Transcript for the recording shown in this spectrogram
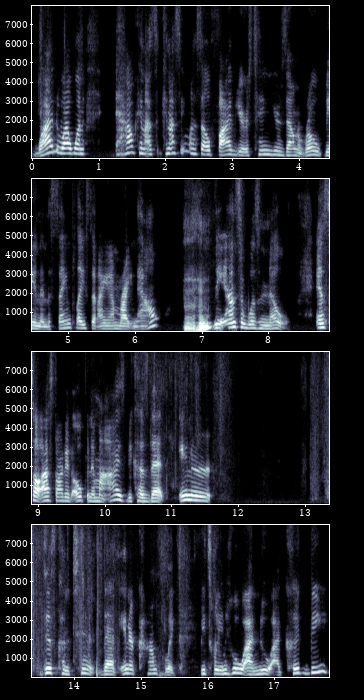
Why do I want how can I can I see myself five years, 10 years down the road being in the same place that I am right now? Mm-hmm. The answer was no. And so I started opening my eyes because that inner discontent, that inner conflict between who I knew I could be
